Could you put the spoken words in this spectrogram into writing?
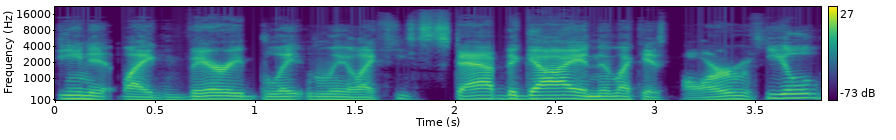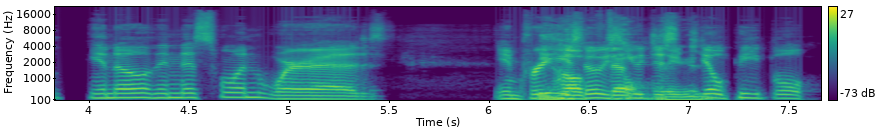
We've seen it like very blatantly. Like he stabbed a guy and then like his arm healed, you know, in this one. Whereas in previous hope movies, he would just weird. kill people,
